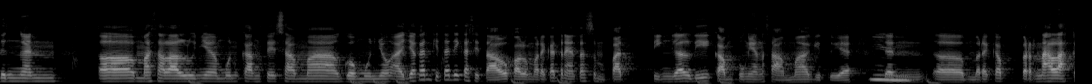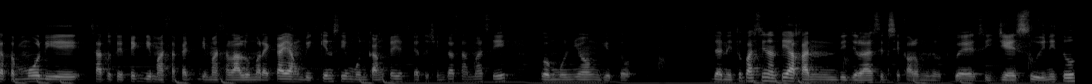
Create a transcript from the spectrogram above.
dengan uh, masa lalunya Moon Kang Tae sama Go Moon Young aja kan kita dikasih tahu kalau mereka ternyata sempat tinggal di kampung yang sama gitu ya hmm. dan uh, mereka pernah lah ketemu di satu titik di masa di masa lalu mereka yang bikin si Moon Kang Tae jatuh cinta sama si Go Moon Young gitu dan itu pasti nanti akan dijelasin sih kalau menurut gue si Jesu ini tuh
